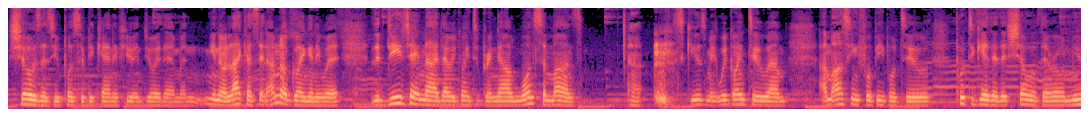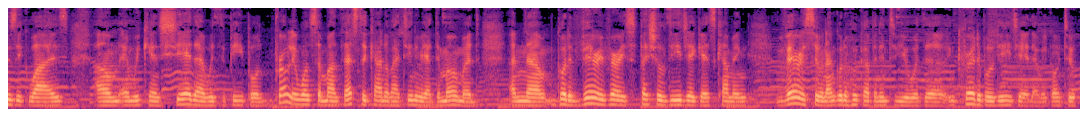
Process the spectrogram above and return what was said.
shows as you possibly can if you enjoy them. And, you know, like I said, I'm not going anywhere. The DJ night that we're going to bring out once a month uh, excuse me, we're going to, um, I'm asking for people to put together the show of their own music wise, um, and we can share that with the people probably once a month. That's the kind of itinerary at the moment. And um, got a very, very special DJ guest coming very soon. I'm going to hook up an interview with the incredible DJ that we're going to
